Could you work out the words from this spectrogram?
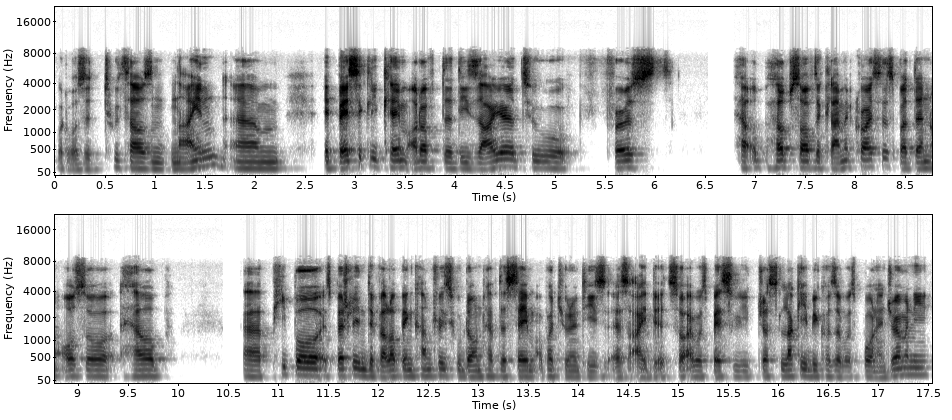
what was it, 2009, um, it basically came out of the desire to first help help solve the climate crisis, but then also help uh, people, especially in developing countries, who don't have the same opportunities as I did. So I was basically just lucky because I was born in Germany,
